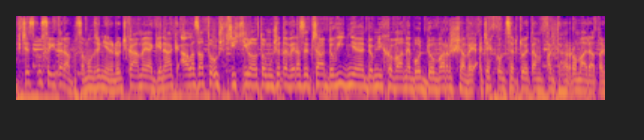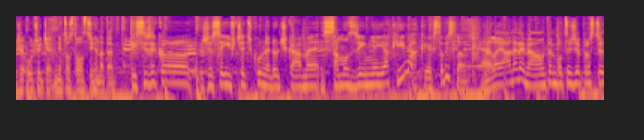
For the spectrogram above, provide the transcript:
V Česku se jí teda samozřejmě nedočkáme jak jinak, ale za to už příští léto můžete vyrazit třeba do Vídně, do Mnichova nebo do Varšavy a těch koncertů je tam fakt hromada, takže určitě něco z toho stihnete. Ty jsi řekl, že se jí v Česku nedočkáme, samozřejmě jak jinak, jak jsi to myslel? Hele, já nevím, já mám ten pocit, že prostě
